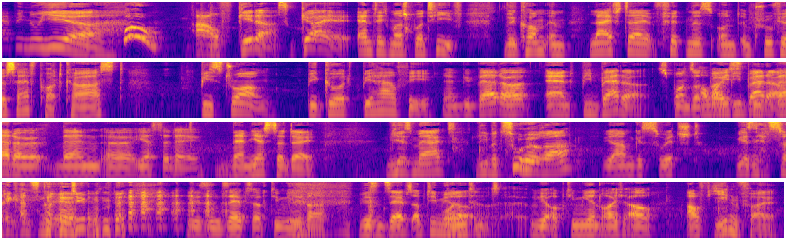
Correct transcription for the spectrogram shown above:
Happy New Year! Woo! Auf geht das! Geil! Endlich mal sportiv. Willkommen im Lifestyle, Fitness und Improve Yourself Podcast. Be strong, be good, be healthy. And be better. And be better. Sponsored Always by Be Better. be better than uh, yesterday. Than yesterday. Wie es merkt, liebe Zuhörer, wir haben geswitcht. Wir sind jetzt zwei ganz neue Typen. Wir sind Selbstoptimierer. Wir sind Selbstoptimierer Und, und äh, wir optimieren euch auch. Auf jeden Fall.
